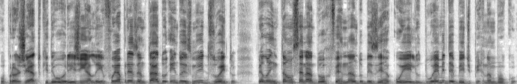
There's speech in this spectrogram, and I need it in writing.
O projeto, que deu deu origem à lei foi apresentado em 2018 pelo então senador Fernando Bezerra Coelho, do MDB de Pernambuco.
